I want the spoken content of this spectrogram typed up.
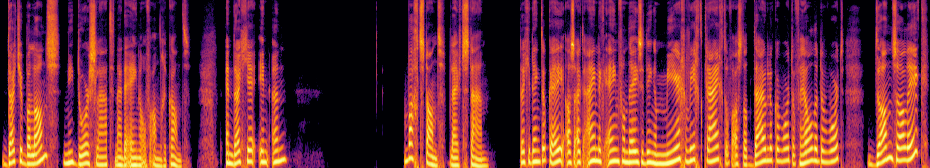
dat je balans niet doorslaat naar de ene of andere kant. En dat je in een wachtstand blijft staan. Dat je denkt, oké, als uiteindelijk een van deze dingen meer gewicht krijgt, of als dat duidelijker wordt of helderder wordt, dan zal ik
